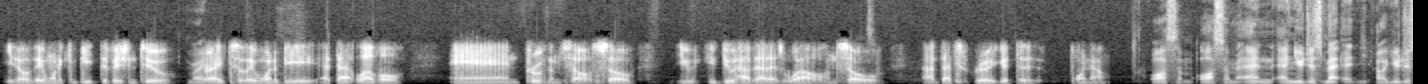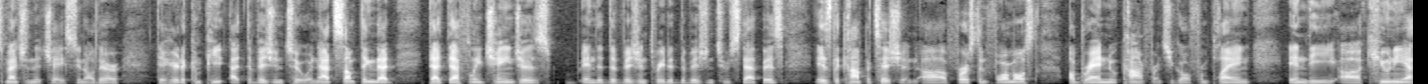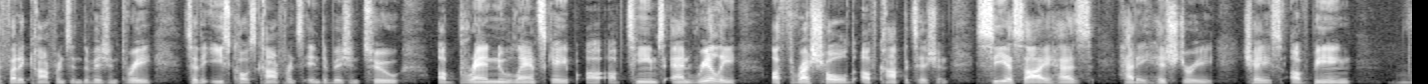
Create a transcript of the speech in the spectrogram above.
you know they want to compete Division two, right. right? So they want to be at that level and prove themselves. So you you do have that as well, and so uh, that's really good to point out. Awesome, awesome, and and you just met, uh, you just mentioned the chase. You know, they're they're here to compete at Division two, and that's something that that definitely changes in the Division three to Division two step is is the competition. Uh, first and foremost, a brand new conference. You go from playing in the uh, CUNY Athletic Conference in Division three to the East Coast Conference in Division two. A brand new landscape uh, of teams, and really a threshold of competition. CSI has had a history chase of being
